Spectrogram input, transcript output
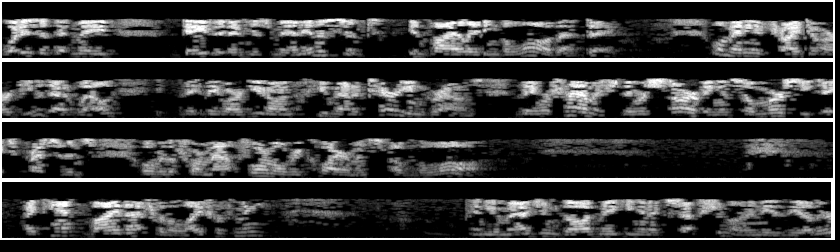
What is it that made David and his men innocent in violating the law that day? Well, many have tried to argue that, well, they, have argued on humanitarian grounds. They were famished, they were starving, and so mercy takes precedence over the formal, formal requirements of the law. I can't buy that for the life of me. Can you imagine God making an exception on any of the other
